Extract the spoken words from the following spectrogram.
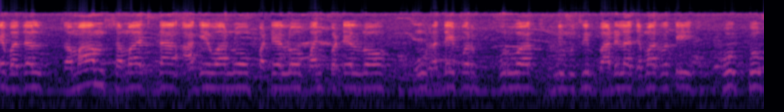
એ બદલ તમામ સમાજના આગેવાનો, પટેલો પંચ પટેલનો હું હૃદયપૂર્વક હિન્દુ મુસ્લિમ પાડેલા જમાત વતી ખૂબ ખૂબ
